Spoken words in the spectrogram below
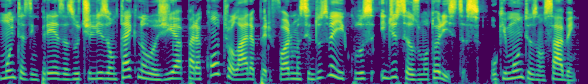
Muitas empresas utilizam tecnologia para controlar a performance dos veículos e de seus motoristas. O que muitos não sabem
